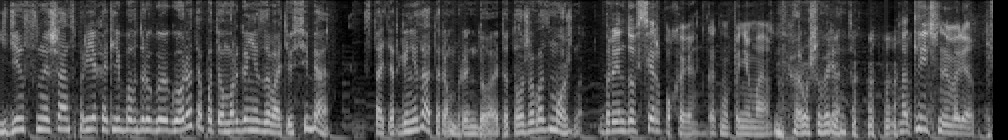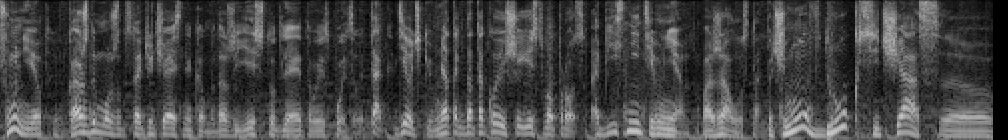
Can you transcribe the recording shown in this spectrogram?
единственный шанс приехать либо в другой город, а потом организовать у себя. Стать организатором брендо. Это тоже возможно. Брендо в Серпухове, как мы понимаем. Хороший вариант. Отличный вариант. Почему нет? Каждый может стать участником, и даже есть что для этого использовать. Так, девочки, у меня тогда такой еще есть вопрос. Объясните мне, пожалуйста, почему вдруг сейчас э,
